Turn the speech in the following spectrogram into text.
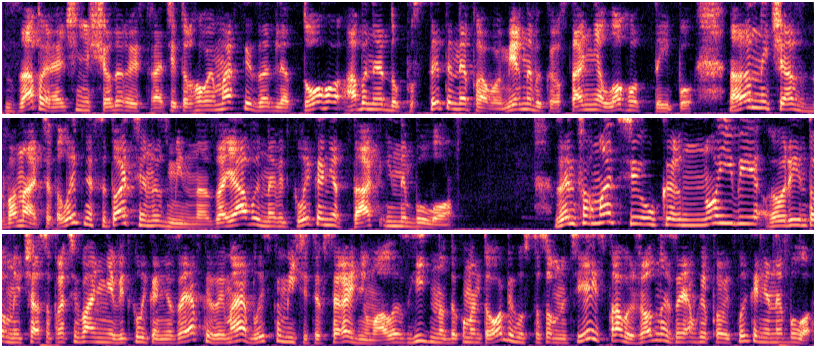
заперечення щодо реєстрації торгової марки задля того, аби не допустити неправомірне використання логотипу. На даний час, 12 липня, ситуація незмінна. Заяви на відкликання так і не було. За інформацією Укрноєві, орієнтовний час опрацювання відкликання заявки займає близько місяця в середньому, але згідно документообігу стосовно цієї справи жодної заявки про відкликання не було.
